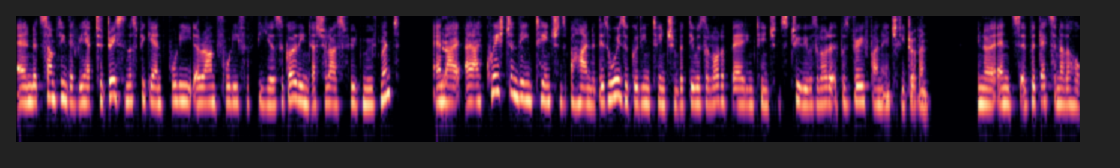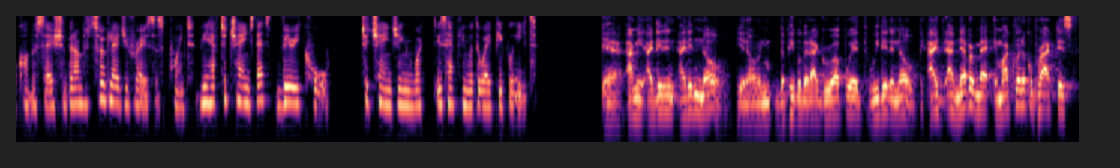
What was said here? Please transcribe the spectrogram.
And it's something that we have to address. And this began 40, around 40, 50 years ago, the industrialized food movement. And yeah. I, I questioned the intentions behind it. There's always a good intention, but there was a lot of bad intentions too. There was a lot of, it was very financially driven you know, and but that's another whole conversation. But I'm so glad you've raised this point. We have to change. That's very core to changing what is happening with the way people eat. Yeah, I mean, I didn't, I didn't know, you know, and the people that I grew up with, we didn't know. I, I've never met in my clinical practice.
